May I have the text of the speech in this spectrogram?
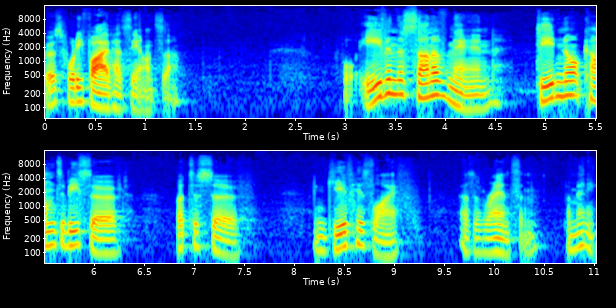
Verse 45 has the answer. For even the Son of Man did not come to be served, but to serve and give his life as a ransom for many.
